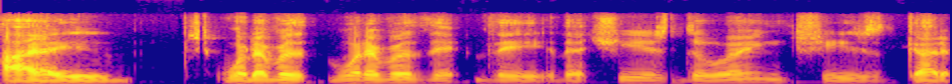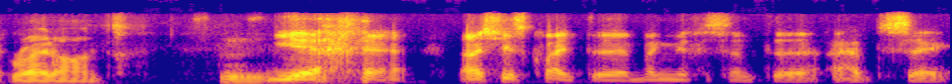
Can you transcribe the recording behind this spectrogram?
I whatever whatever the, the that she is doing, she's got it right on. Mhm. Yeah, no, she's quite uh, magnificent, uh, I have to say.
